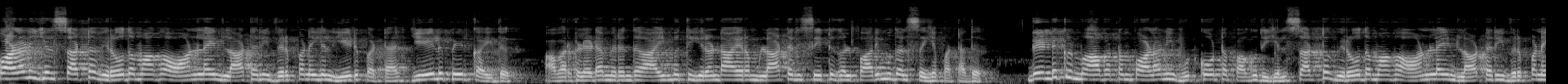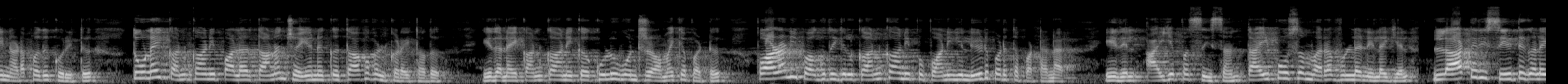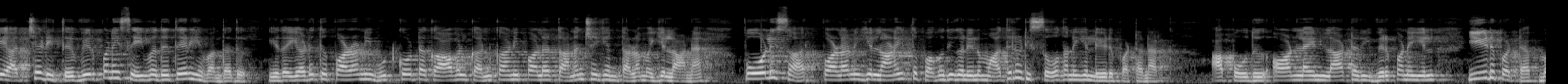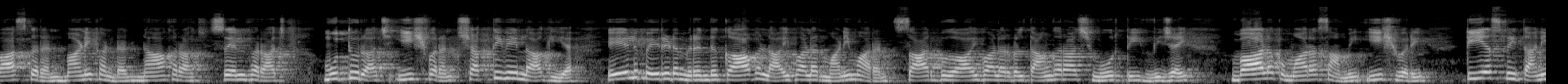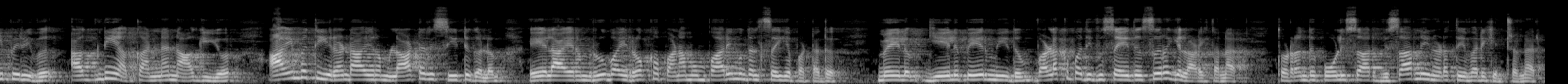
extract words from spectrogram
பழனியில் சட்டவிரோதமாக online lottery விற்பனையில் ஈடுபட்ட ஏழு பேர் கைது. அவர்களிடமிருந்து ஐம்பத்தி இரண்டாயிரம் லாட்டரி சீட்டுகள் பறிமுதல் செய்யப்பட்டது. திண்டுக்கல் மாவட்டம் பழனி உட்கோட்ட பகுதியில் சட்டவிரோதமாக ஆன்லைன் லாட்டரி விற்பனை நடப்பது குறித்து துணை கண்காணிப்பாளர் தனஞ்செயனுக்கு தகவல் கிடைத்தது. இதனை கண்காணிக்க குழு ஒன்று அமைக்கப்பட்டு பழனி பகுதியில் கண்காணிப்பு பணியில் ஈடுபடுத்தப்பட்டனர். இதில் ஐயப்ப சீசன் தைப்பூசம் வரவுள்ள நிலையில் லாட்டரி சீட்டுகளை அச்சடித்து விற்பனை செய்வது தெரிய வந்தது இதையடுத்து பழனி உட்கோட்ட காவல் கண்காணிப்பாளர் தனஞ்செயன் தலைமையிலான போலீசார் பழனியில் அனைத்து பகுதிகளிலும் அதிரடி சோதனையில் ஈடுபட்டனர். அப்போது ஆன்லைன் லாட்டரி விற்பனையில் ஈடுபட்ட பாஸ்கரன் மணிகண்டன் நாகராஜ் செல்வராஜ் முத்துராஜ் ஈஸ்வரன் சக்திவேல் ஆகிய ஏழு பேரிடமிருந்து காவல் ஆய்வாளர் மணிமாறன் சார்பு ஆய்வாளர்கள் தங்கராஜ் மூர்த்தி விஜய் பாலகுமாரசாமி ஈஸ்வரி டிஎஸ்பி தனிப்பிரிவு அக்னி அக்கண்ணன் ஆகியோர் ஐம்பத்தி இரண்டாயிரம் லாட்டரி சீட்டுகளும் ஏழாயிரம் ரூபாய் ரொக்க பணமும் பறிமுதல் செய்யப்பட்டது. மேலும் ஏழு பேர் மீதும் வழக்கு பதிவு செய்து சிறையில் அடைத்தனர். தொடர்ந்து போலீசார் விசாரணை நடத்தி வருகின்றனர்.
